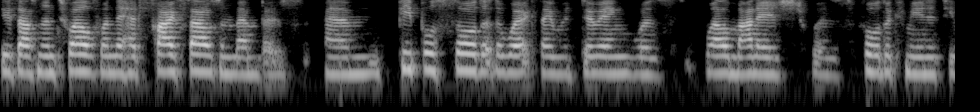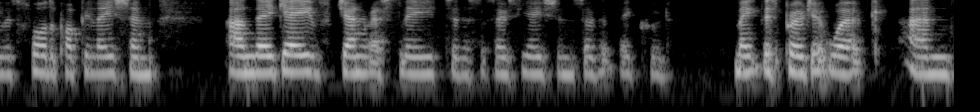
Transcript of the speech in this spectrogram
2012, when they had 5,000 members. Um, people saw that the work they were doing was well managed, was for the community, was for the population, and they gave generously to this association so that they could make this project work. And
